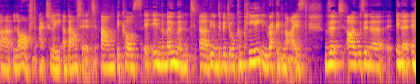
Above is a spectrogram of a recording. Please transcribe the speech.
uh, laughed actually about it um, because in the moment uh, the individual completely recognised that I was in a, in a in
